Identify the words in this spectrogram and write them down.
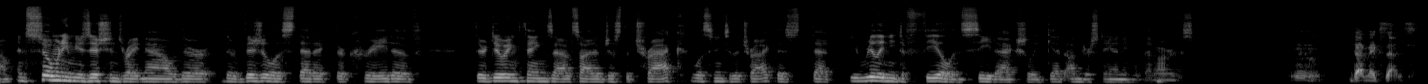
Um, and so many musicians right now, they're they're visual aesthetic, they're creative, they're doing things outside of just the track, listening to the track. There's that you really need to feel and see to actually get understanding with that artist. Mm, that makes sense.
